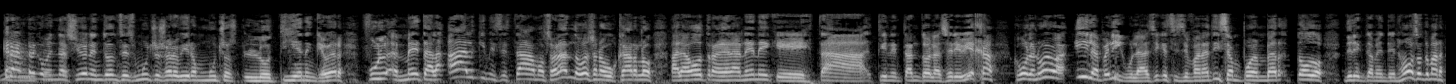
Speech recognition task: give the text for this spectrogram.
Gran recomendación, entonces muchos ya lo vieron, muchos lo tienen que ver. Full Metal Alchemist estábamos hablando, vayan a buscarlo a la otra gran nene que está tiene tanto la serie vieja como la nueva y la película, así que si se fanatizan pueden ver todo directamente. Nos vamos a tomar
